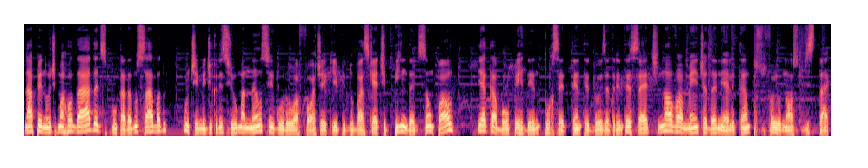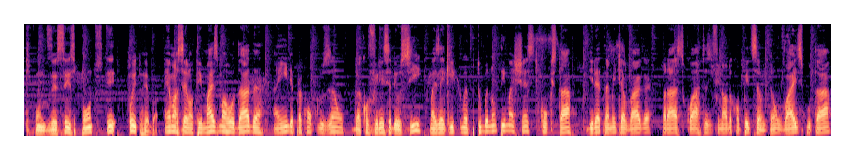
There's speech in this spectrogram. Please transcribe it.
Na penúltima rodada, disputada no sábado, o time de Criciúma não segurou a forte equipe do basquete Pinda de São Paulo e acabou perdendo por 72 a 37. Novamente, a Daniele Campos foi o nosso destaque com 16 pontos e 8 rebotes. É, Marcelo, tem mais uma rodada ainda para a conclusão da Conferência Delci, mas a equipe Mampituba não tem mais chance de conquistar diretamente a vaga para as quartas de final da competição. Então vai disputar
